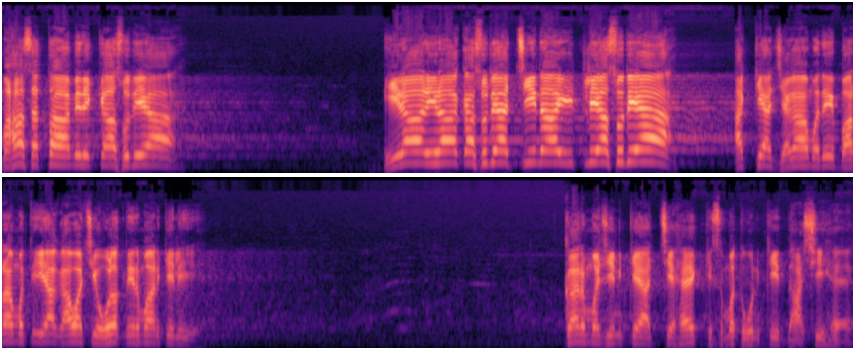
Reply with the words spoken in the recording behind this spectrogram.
महासत्ता अमेरिका असू द्या. इराण इराक असू द्या चीना इटली असू द्या अख्ख्या जगामध्ये बारामती या गावाची ओळख निर्माण केली. कर्म जिनके अच्छे है किस्मत उनकी दासी है.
